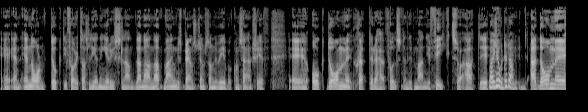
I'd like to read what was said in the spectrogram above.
eh, en enormt duktig företagsledning i Ryssland, bland annat Magnus Brännström som nu är vår koncernchef. Eh, och de skötte det här fullständigt magnifikt. Så att, eh, Vad gjorde de? de?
